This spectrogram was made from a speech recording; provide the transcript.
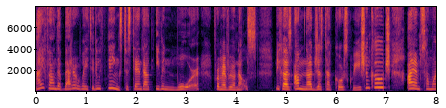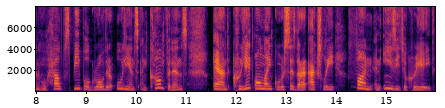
I found a better way to do things to stand out even more from everyone else. Because I'm not just a course creation coach, I am someone who helps people grow their audience and confidence and create online courses that are actually fun and easy to create.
